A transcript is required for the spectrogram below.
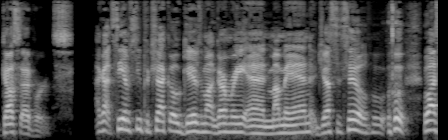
Gus Edwards. I got CMC Pacheco, Gibbs, Montgomery, and my man Justice Hill, who, who, who I,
